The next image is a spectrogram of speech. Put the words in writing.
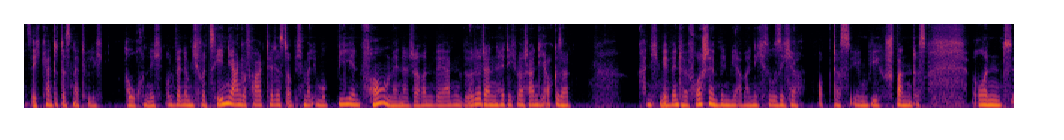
Also ich kannte das natürlich auch nicht. Und wenn du mich vor zehn Jahren gefragt hättest, ob ich mal Immobilienfondsmanagerin werden würde, dann hätte ich wahrscheinlich auch gesagt, kann ich mir eventuell vorstellen, bin mir aber nicht so sicher ob das irgendwie spannend ist. Und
